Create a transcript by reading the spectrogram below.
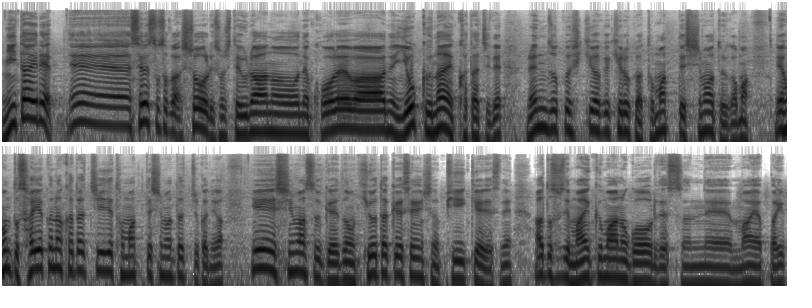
2対0、えー、セレッソが勝利、そして裏のね、これはね、良くない形で連続引き分け記録が止まってしまうというか、まあ、えー、本当最悪な形で止まってしまったという感じが、えー、しますけれども、清武選手の PK ですね、あとそしてマイクマのゴールですね、まあやっぱり、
